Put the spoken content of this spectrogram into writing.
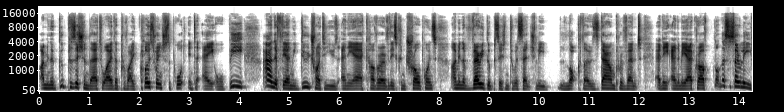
I'm in a good position there to either provide close range support into A or B, and if the enemy do try to use any air cover over these control points, I'm in a very good position to essentially lock those down, prevent any enemy aircraft, not necessarily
